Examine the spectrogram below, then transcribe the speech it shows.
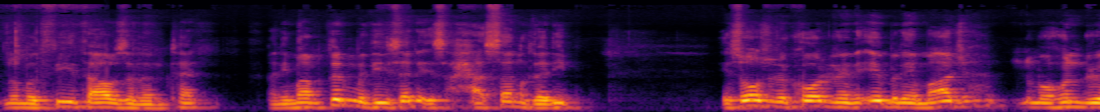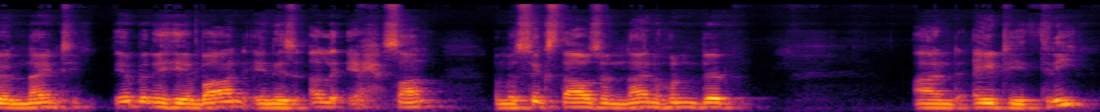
number 3010. And Imam Tirmidhi said it's Hasan Gharib. It's also recorded in Ibn Majah, number 190. Ibn Hibban in his Al Ihsan, number 6983.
